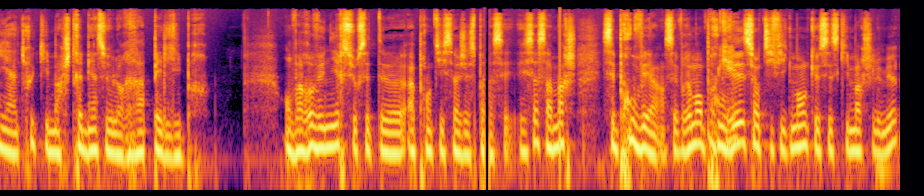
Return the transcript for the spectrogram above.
Il y a un truc qui marche très bien, c'est le rappel libre. On va revenir sur cet euh, apprentissage espacé. Et ça, ça marche, c'est prouvé, hein, c'est vraiment prouvé scientifiquement que c'est ce qui marche le mieux.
